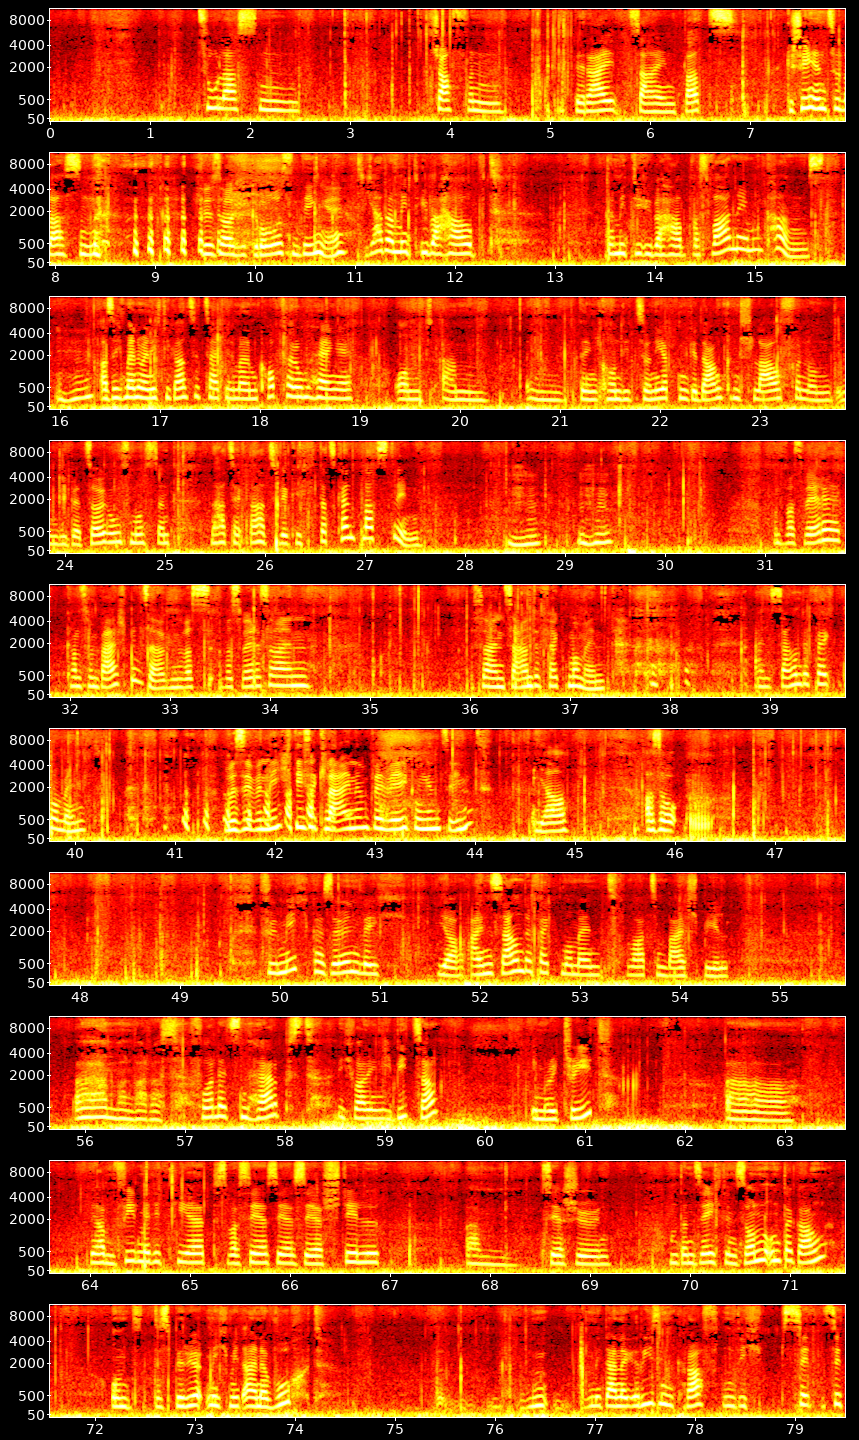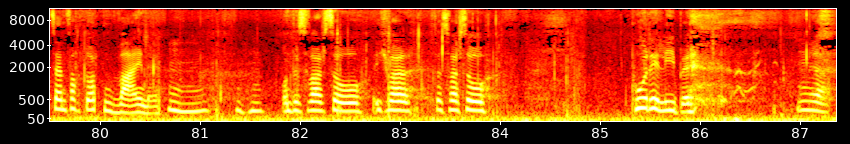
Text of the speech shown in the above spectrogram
zulassen, schaffen, bereit sein, Platz geschehen zu lassen. Für solche großen Dinge? Ja, damit überhaupt, damit du überhaupt was wahrnehmen kannst. Mhm. Also ich meine, wenn ich die ganze Zeit in meinem Kopf herumhänge und ähm, in den konditionierten Gedankenschlaufen und, und Überzeugungsmustern, dann hat es da hat's wirklich da hat's keinen Platz drin. Mhm. Mhm. Und was wäre, kannst du ein Beispiel sagen, was, was wäre so ein, so ein Soundeffekt-Moment? Ein Soundeffekt-Moment. Wo es eben nicht diese kleinen Bewegungen sind? Ja, also für mich persönlich, ja, ein Soundeffekt-Moment war zum Beispiel, äh, wann war das? Vorletzten Herbst. Ich war in Ibiza im Retreat. Äh, wir haben viel meditiert, es war sehr, sehr, sehr still, ähm, sehr schön. Und dann sehe ich den Sonnenuntergang und das berührt mich mit einer Wucht, mit einer riesigen Kraft und ich sitze einfach dort und weine. Mhm. Mhm. Und das war so, ich war, das war so pure Liebe. Ja.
